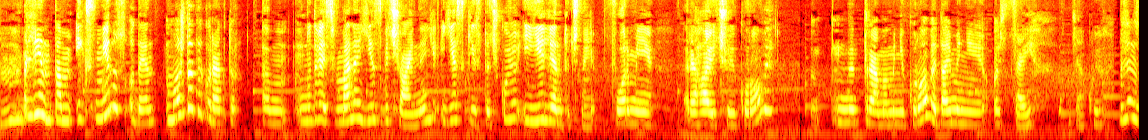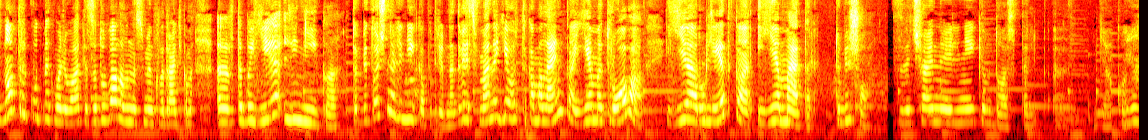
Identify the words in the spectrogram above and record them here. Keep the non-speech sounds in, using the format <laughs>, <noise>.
Блін, там х мінус один. Можеш дати коректор? Ем, ну дивись, в мене є звичайний, є з кісточкою і є ленточний в формі ригаючої корови. Не треба мені корови, дай мені ось цей. Дякую. Блін, знов трикутник малювати, задувала вона своїми квадратиками. Е, в тебе є лінійка? Тобі точно лінійка потрібна? Дивись, в мене є ось така маленька, є метрова, є рулетка і є метр. Тобі що? Звичайної лінійки вдосталь. Е, дякую.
